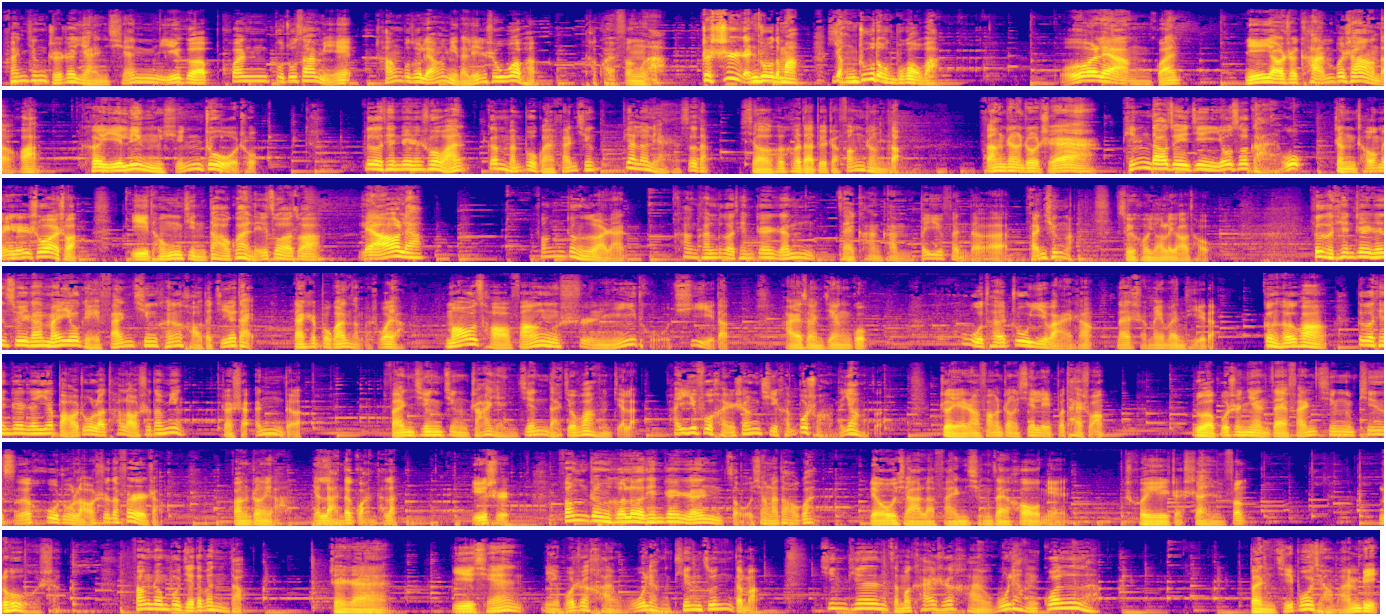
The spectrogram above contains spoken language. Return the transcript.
樊青指着眼前一个宽不足三米、长不足两米的临时窝棚，他快疯了！这是人住的吗？养猪都不够吧？无量关，你要是看不上的话，可以另寻住处。乐天真人说完，根本不管樊青，变了脸似的，笑呵呵地对着方正道：“方正主持，贫道最近有所感悟，正愁没人说说。”一同进道观里坐坐，聊聊。方正愕然，看看乐天真人，再看看悲愤的樊青啊，随后摇了摇头。乐天真人虽然没有给樊青很好的接待，但是不管怎么说呀，茅草房是泥土砌的，还算坚固，护他住一晚上那是没问题的。更何况乐天真人也保住了他老师的命，这是恩德。樊青竟眨眼间的就忘记了，还一副很生气、很不爽的样子，这也让方正心里不太爽。若不是念在樊青拼死护住老师的份上，方正呀也懒得管他了。于是，方正和乐天真人走向了道观，留下了樊青在后面，吹着山风。路上，方正不解地问道：“真人。”以前你不是喊无量天尊的吗？今天怎么开始喊无量观了？本集播讲完毕。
